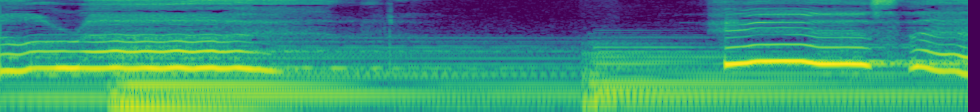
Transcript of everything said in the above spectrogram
alright? Is there?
